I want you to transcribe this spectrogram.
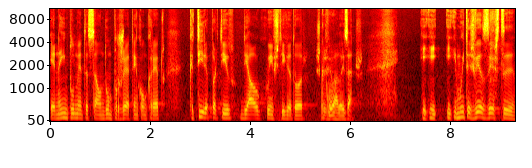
é na implementação de um projeto em concreto que tira partido de algo que o investigador escreveu uhum. há dois anos. E, e, e, muitas vezes este,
